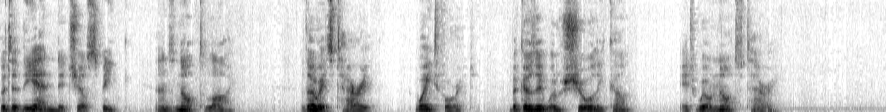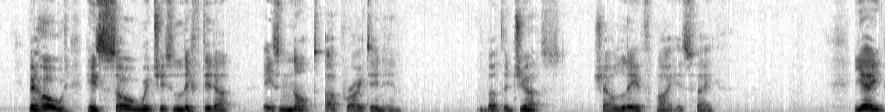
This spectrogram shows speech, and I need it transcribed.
but at the end it shall speak, and not lie. Though it tarry, wait for it, because it will surely come, it will not tarry. Behold, his soul which is lifted up is not upright in him, but the just shall live by his faith. Yea,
